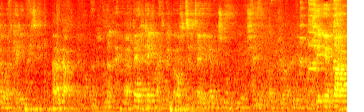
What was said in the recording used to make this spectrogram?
تو الكلمة لا لا اعطيها الكلمة الاخت حتى هي باش ما نكونوش في اطار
